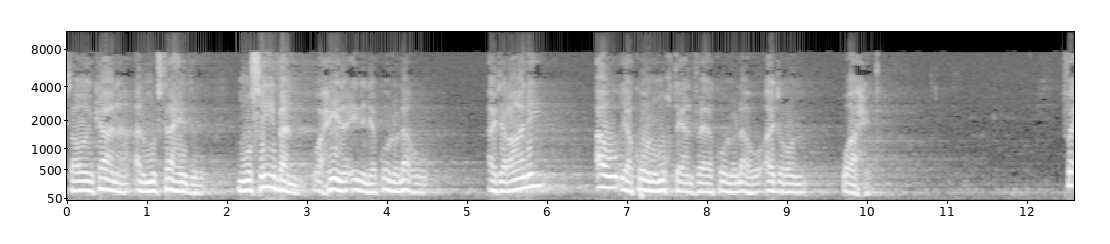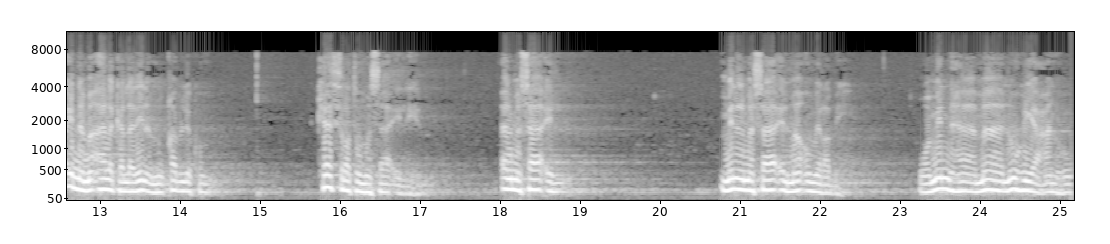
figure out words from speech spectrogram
سواء كان المجتهد مصيبا وحينئذ يكون له أجران أو يكون مخطئا فيكون له أجر واحد. فإنما أهلك الذين من قبلكم كثرة مسائلهم. المسائل من المسائل ما أمر به ومنها ما نهي عنه.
